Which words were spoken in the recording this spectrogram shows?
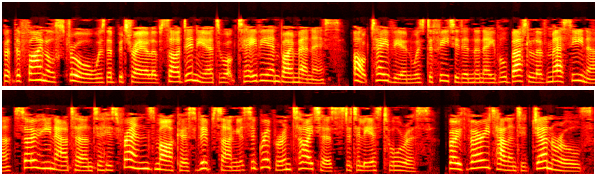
but the final straw was the betrayal of Sardinia to Octavian by Menas. Octavian was defeated in the naval battle of Messina, so he now turned to his friends Marcus Vipsanius Agrippa and Titus Statilius Taurus, both very talented generals.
